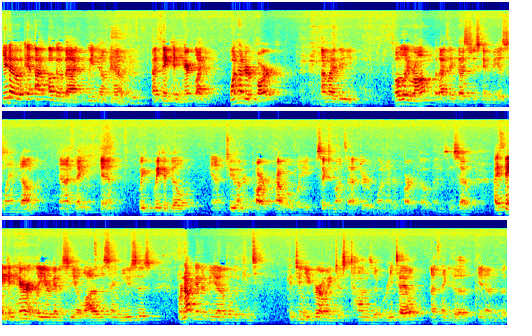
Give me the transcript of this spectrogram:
You know, I, I'll go back. We don't know. I think inherent, like 100 Park, I might be totally wrong, but I think that's just going to be a slam dunk. And I think, you know, we, we could build, you know, 200 Park probably six months after 100 Park opens. And so I think inherently you're going to see a lot of the same uses. We're not going to be able to conti- continue growing just tons of retail. I think the, you know, the,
